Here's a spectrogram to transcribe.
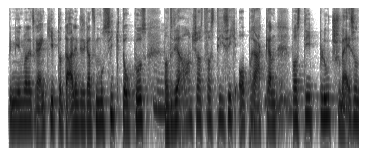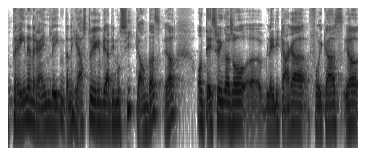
bin irgendwann jetzt reingekippt, total in diese ganzen Musikdokus, wenn du dir anschaust, was die sich abrackern, was die Blut, Schweiß und Tränen reinlegen, dann hörst du irgendwie auch die Musik anders. Ja? Und deswegen also äh, Lady Gaga, Vollgas, ja,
